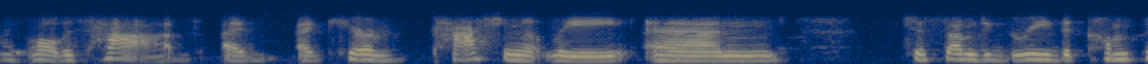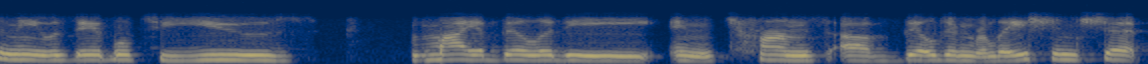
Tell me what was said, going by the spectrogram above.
I always have. I, I care passionately. And to some degree, the company was able to use my ability in terms of building relationships,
